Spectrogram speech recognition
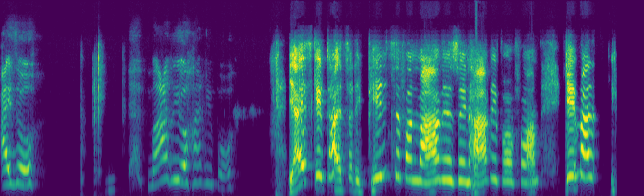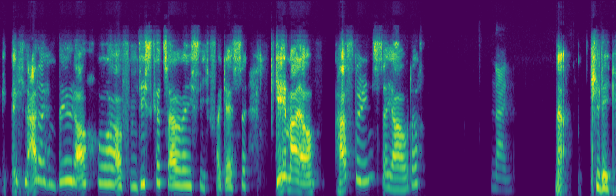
Also, Mario Haribo. Ja, es gibt halt so die Pilze von Mario, so in Haribo-Form. Geh mal, ich, ich lade euch ein Bild auch auf dem Discord-Server, wenn ich es nicht vergesse. Geh mal auf. Hast du Insta, ja, oder? Nein. Chillig.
